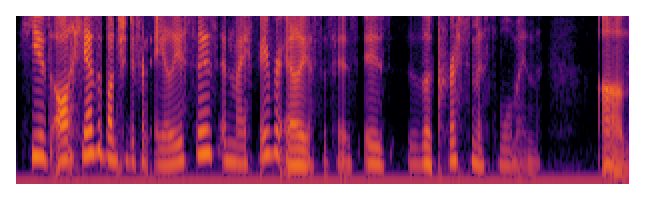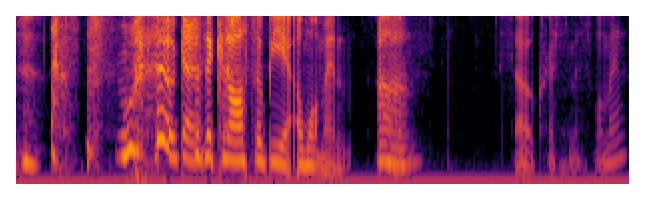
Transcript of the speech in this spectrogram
he is all he has a bunch of different aliases and my favorite alias of his is the christmas woman um okay. because it can also be a woman. Uh-huh. um so christmas woman.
